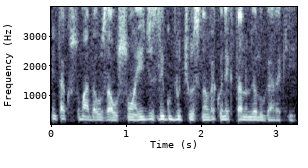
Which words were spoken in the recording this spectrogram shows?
Quem está acostumado a usar o som aí, desliga o Bluetooth, senão vai conectar no meu lugar aqui.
